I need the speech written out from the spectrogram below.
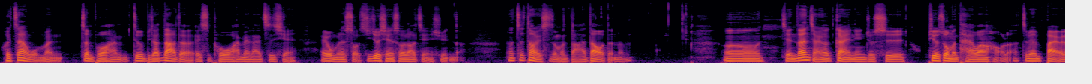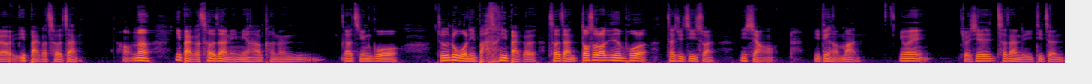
会在我们震波还就比较大的 S 波还没来之前，哎，我们的手机就先收到简讯了。那这到底是怎么达到的呢？嗯，简单讲一个概念，就是譬如说我们台湾好了，这边摆了一百个车站，好，那一百个车站里面，它可能要经过，就是如果你把这一百个车站都收到地震波了，再去计算，你想哦，一定很慢，因为有些车站离地震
